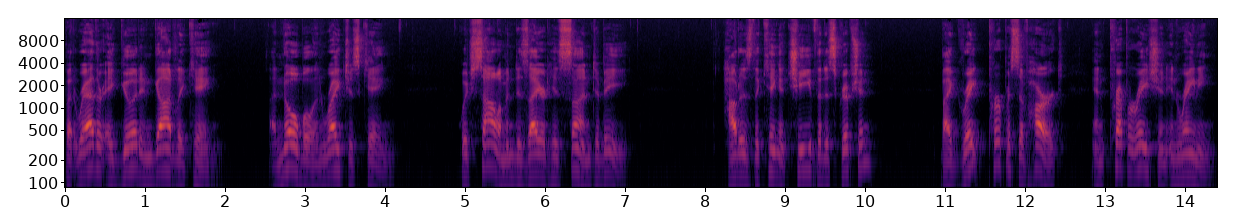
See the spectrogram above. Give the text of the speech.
but rather a good and godly king, a noble and righteous king, which Solomon desired his son to be. How does the king achieve the description? By great purpose of heart and preparation in reigning.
